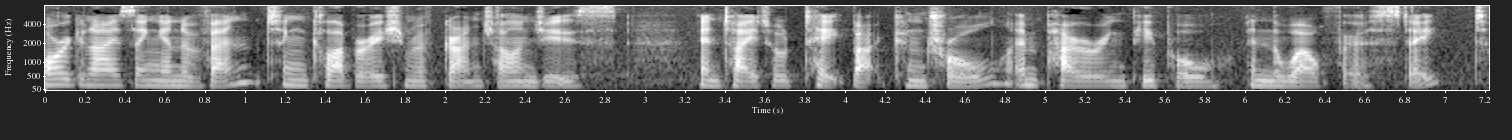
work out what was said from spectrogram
organising an event in collaboration with Grand Challenges entitled Take Back Control Empowering People in the Welfare State,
